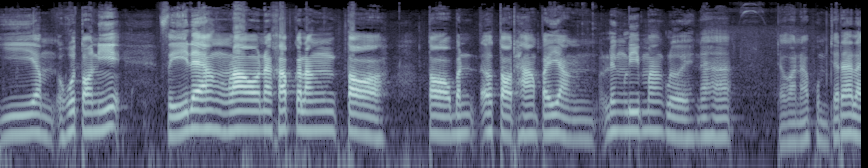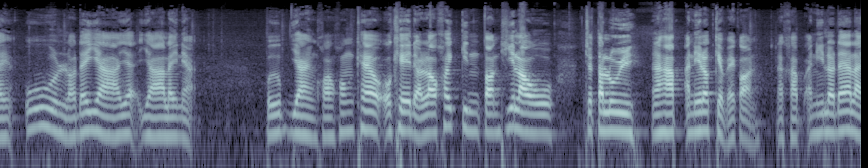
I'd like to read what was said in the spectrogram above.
เยี่ยมโอ้โหตอนนี้ สีแดงของเรานะครับกำลังต่อ ต่อบันเออต่อทางไปอย่างเร่งรีบมากเลยนะฮะเดี๋ยวก่อนนะผมจะได้อะไรอู้เราได้ยายายาอะไรเนี่ยปึ๊บยาแห่งความคล่องแคล่วโอเคเดี๋ยวเราค่อยกินตอนที่เราจะตะลุยนะครับ อันนี้เราเก็บไว้ก่อนนะครับ อันนี้เราได้อะไร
